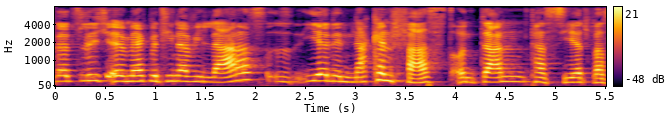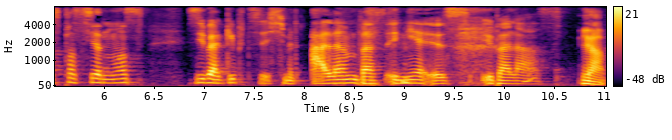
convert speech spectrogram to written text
Plötzlich äh, merkt Bettina, wie Lars ihr in den Nacken fasst und dann passiert, was passieren muss. Sie übergibt sich mit allem, was in ihr ist, über Lars. Ja,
